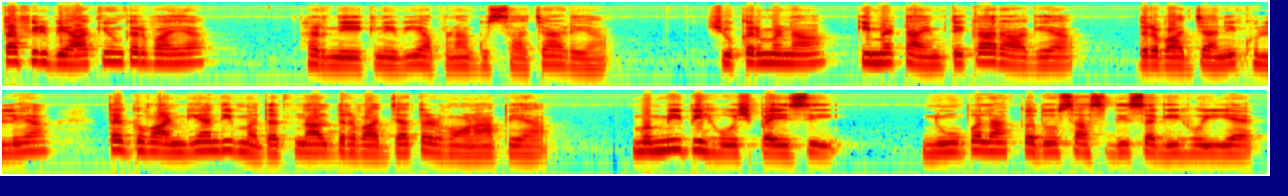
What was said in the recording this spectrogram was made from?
ਤਾਂ ਫਿਰ ਵਿਆਹ ਕਿਉਂ ਕਰਵਾਇਆ? ਹਰਨੇਕ ਨੇ ਵੀ ਆਪਣਾ ਗੁੱਸਾ ਝਾੜਿਆ। ਸ਼ੁਕਰ ਮਨਾ ਕਿ ਮੈਂ ਟਾਈਮ ਤੇ ਘਰ ਆ ਗਿਆ। ਦਰਵਾਜ਼ਾ ਨਹੀਂ ਖੁੱਲਿਆ ਤਾਂ ਗਵਾਂਡੀਆਂ ਦੀ ਮਦਦ ਨਾਲ ਦਰਵਾਜ਼ਾ ਤੜਵਾਉਣਾ ਪਿਆ। ਮੰਮੀ ਬੇਹੋਸ਼ ਪਈ ਸੀ। ਨੂੰ ਭਲਾ ਕਦੋਂ ਸੱਸ ਦੀ ਸਗੀ ਹੋਈ ਹੈ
